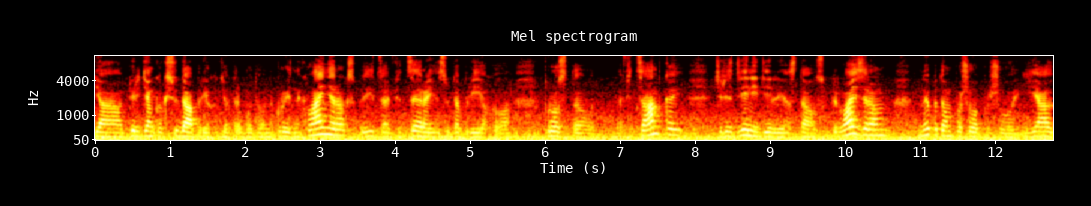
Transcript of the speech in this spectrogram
Я перед тем, как сюда приехать, я отработала на круизных лайнерах. С позиции офицера я сюда приехала просто вот официанткой. Через две недели я стала супервайзером. Ну и потом пошло-пошло. Я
